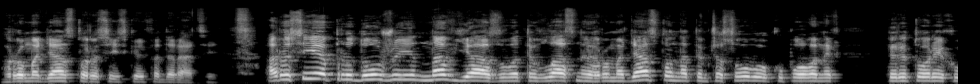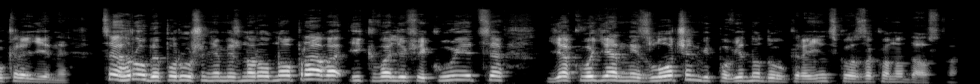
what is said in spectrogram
громадянства Російської Федерації. А Росія продовжує нав'язувати власне громадянство на тимчасово окупованих територіях України. Це грубе порушення міжнародного права і кваліфікується як воєнний злочин відповідно до українського законодавства.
